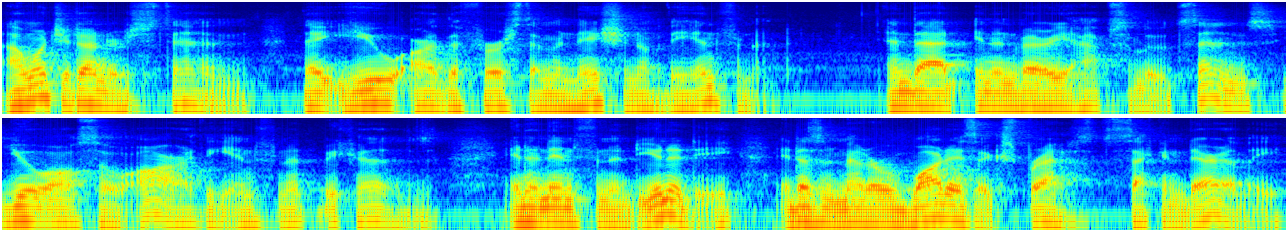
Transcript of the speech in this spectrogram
I want you to understand that you are the first emanation of the infinite and that in a very absolute sense, you also are the infinite because in an infinite unity, it doesn't matter what is expressed secondarily,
